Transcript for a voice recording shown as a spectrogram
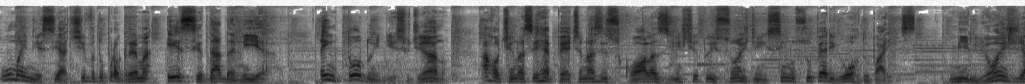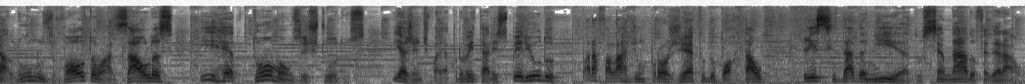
uma iniciativa do programa E Cidadania. Em todo o início de ano, a rotina se repete nas escolas e instituições de ensino superior do país. Milhões de alunos voltam às aulas e retomam os estudos. E a gente vai aproveitar esse período para falar de um projeto do portal E-Cidadania do Senado Federal,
